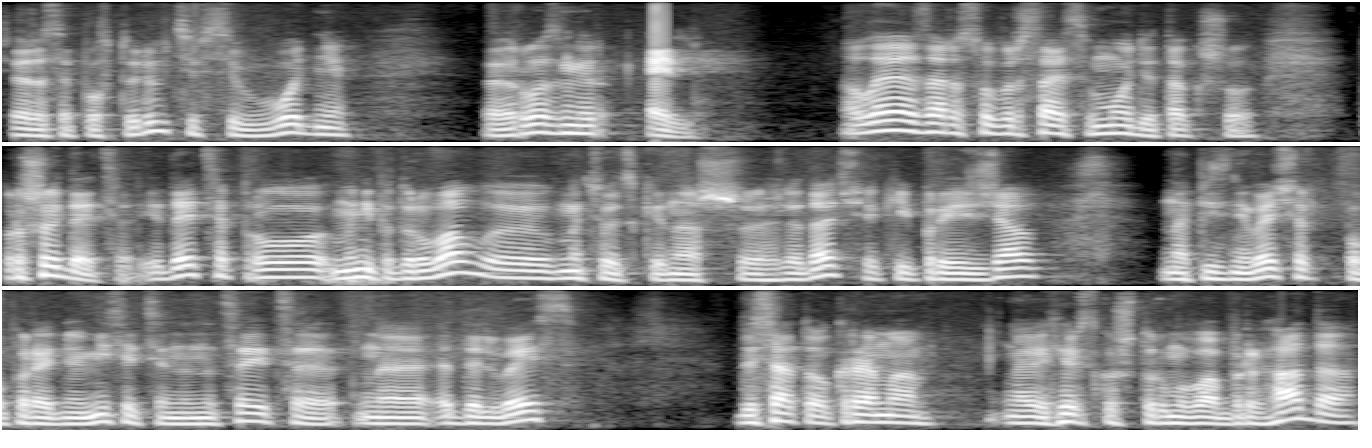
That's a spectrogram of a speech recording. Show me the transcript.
Ще раз я повторю, ці всі вводні е, розмір L. Але зараз оверсайз в моді, так що. Про що йдеться? Йдеться про. Мені подарував е, Мацьоцький наш глядач, який приїжджав на пізній вечір попереднього місяця, не на цей, це Едельвейс, 10-та окрема е, гірсько-штурмова бригада.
